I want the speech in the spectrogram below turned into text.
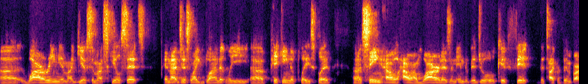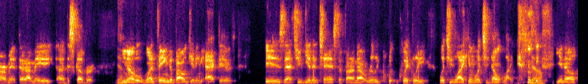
uh, wiring and my gifts and my skill sets, and not just like blindly uh, picking a place, but uh, seeing how how I'm wired as an individual could fit the type of environment that I may uh, discover. Yeah. You know, one thing about getting active is that you get a chance to find out really qu- quickly what you like and what you don't like. Yeah. you know,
